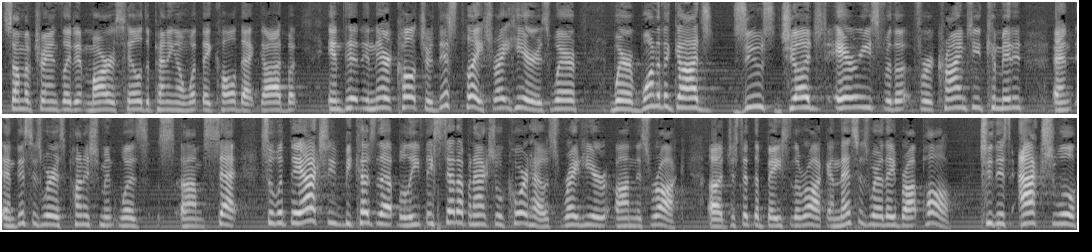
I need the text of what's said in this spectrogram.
Some have translated it Mars Hill, depending on what they called that god. But in, in their culture, this place right here is where, where one of the gods, Zeus, judged Ares for, the, for crimes he'd committed and, and this is where his punishment was um, set. So, what they actually, because of that belief, they set up an actual courthouse right here on this rock, uh, just at the base of the rock. And this is where they brought Paul to this actual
